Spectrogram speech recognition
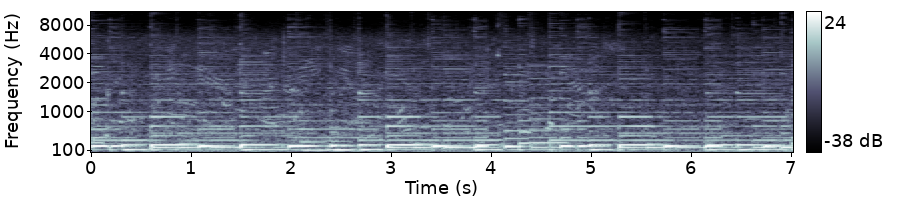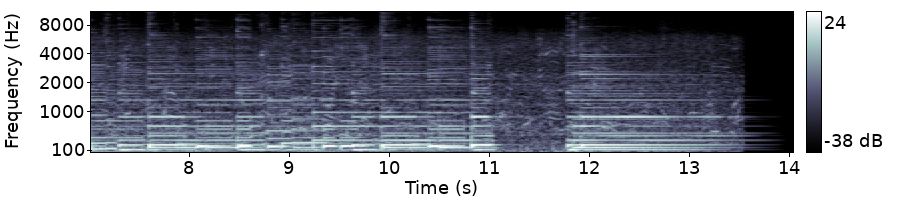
Yeah.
